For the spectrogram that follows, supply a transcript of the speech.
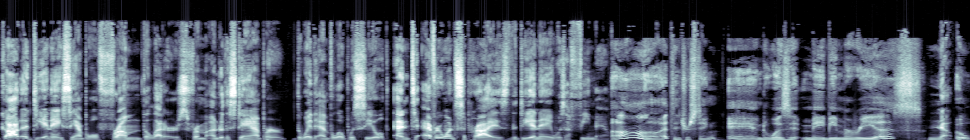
got a DNA sample from the letters, from under the stamp or the way the envelope was sealed. And to everyone's surprise, the DNA was a female. Oh, that's interesting. And was it maybe Maria's? No. Oh,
